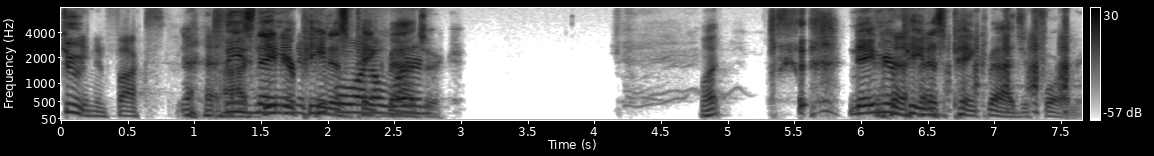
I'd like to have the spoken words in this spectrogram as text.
Dude, Keenan fucks. please Uh, name your Keenan, if penis people wanna pink learn- magic. what? Name your penis pink magic for me.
